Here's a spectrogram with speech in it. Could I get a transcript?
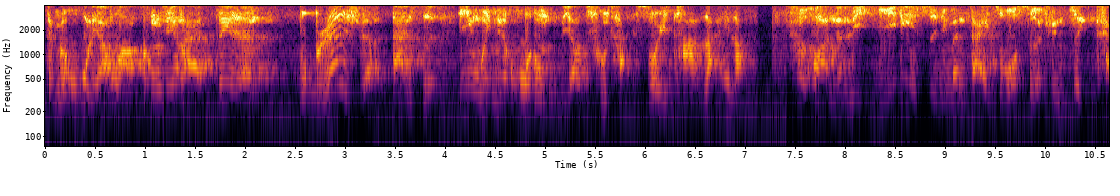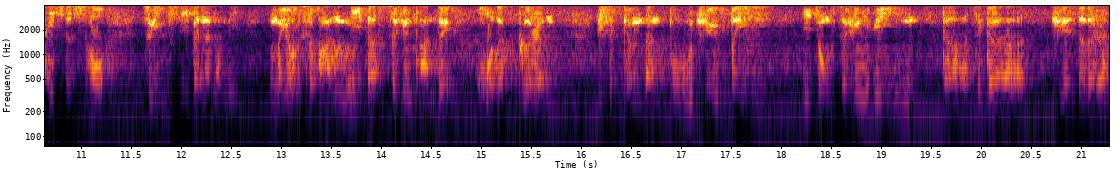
整个互联网空间来，这些人我不认识，但是因为你的活动比较出彩，所以他来了。策划能力一定是你们在做社群最开始的时候最基本的能力。没有策划能力的社群团队或者个人，是根本不具备一种社群运营的这个角色的人。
